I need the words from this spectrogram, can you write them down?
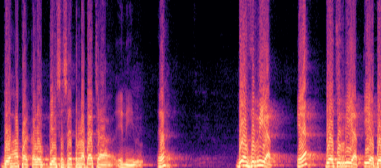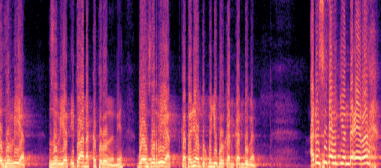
Buah apa? Kalau biasa saya pernah baca ini ya? Buah zuriat ya? Buah zuriat iya buah zuriat. Zuriat itu anak keturunan ya. Buah zuriat katanya untuk menyuburkan kandungan ada sebagian daerah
